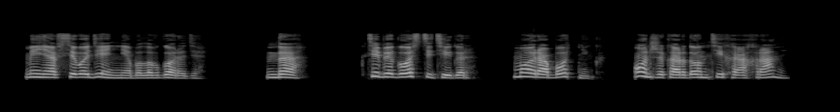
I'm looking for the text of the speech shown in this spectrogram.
Меня всего день не было в городе. Да, к тебе гости, тигр. Мой работник, он же кордон тихой охраны,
